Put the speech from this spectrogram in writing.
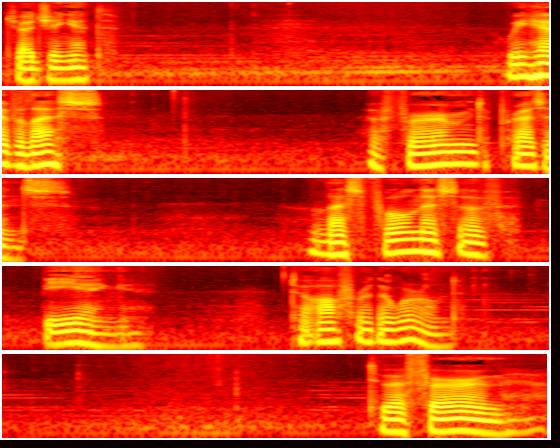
judging it, we have less affirmed presence, less fullness of being to offer the world. To affirm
